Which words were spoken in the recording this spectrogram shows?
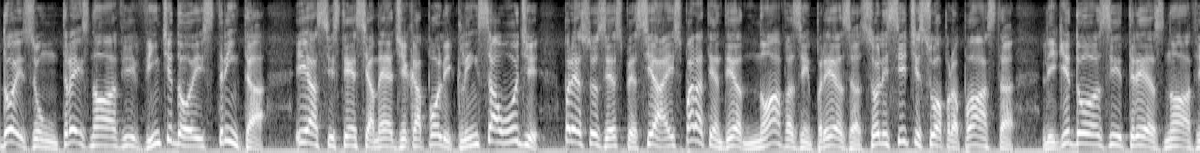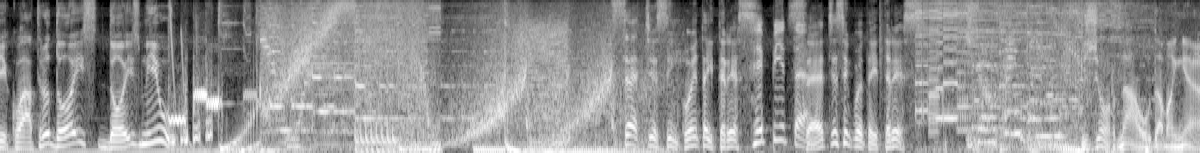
2139-2230. E assistência médica Policlin Saúde. Preços especiais para atender novas empresas. Solicite sua proposta. Ligue 12 3942 2000. 7h53. Repita. 7h53. Jornal da Manhã.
